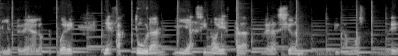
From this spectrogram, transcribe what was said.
LPD, a lo que fuere, le facturan y así no hay esta relación, digamos, de,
